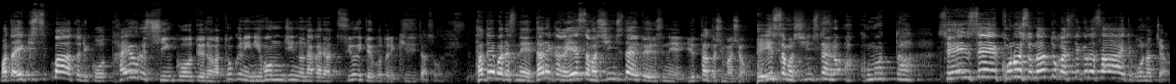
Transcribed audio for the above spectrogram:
またエキスパートにこう頼る信仰というのが特に日本人の中では強いということに気づいたそうです。例えばですね、誰かがイエス様信じたいというですね、言ったとしましょう。イエス様信じたいの？あ、困った。先生、この人何とかしてくださいってこうなっちゃう。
